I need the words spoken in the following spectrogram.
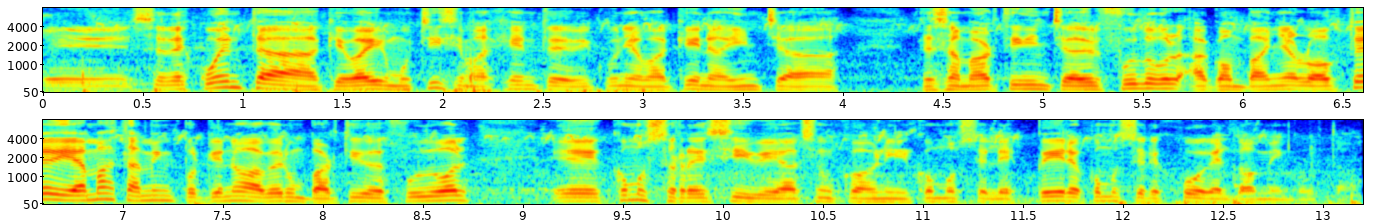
se descuenta que va a ir muchísima gente de Vicuña Maquena, hincha de San Martín, hincha del fútbol, a acompañarlo a usted y además también, ¿por qué no?, a ver un partido de fútbol. ¿Cómo se recibe Acción Juvenil? ¿Cómo se le espera? ¿Cómo se le juega el domingo, Gustavo?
